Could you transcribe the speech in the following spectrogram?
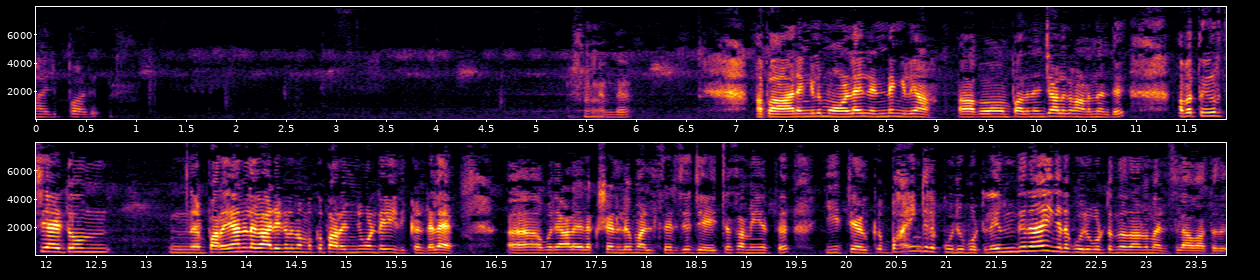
ഹരിപ്പാട്. എന്താ? അപ്പോൾ ആരെങ്കിലും ഓൺലൈനിൽ ഉണ്ടെങ്കിൽ ആ അപ്പോൾ പതിനഞ്ചാൾ കാണുന്നുണ്ട്. അപ്പോൾ തീർച്ചയായിട്ടും പറയാനുള്ള കാര്യങ്ങൾ നമുക്ക് പറഞ്ഞുകൊണ്ടേ ഇരിക്കണ്ട അല്ലേ? ഒരാളെ ഇലക്ഷനിൽ മത്സരിച്ച് ജയിച്ച സമയത്ത് ഈറ്റകൾക്ക് ഭയങ്കര കുരുപൊട്ടൽ. എന്തിനാ ഇങ്ങനെ കുരുപൊട്ടുന്നതാണ് മനസ്സിലാവാത്തത്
